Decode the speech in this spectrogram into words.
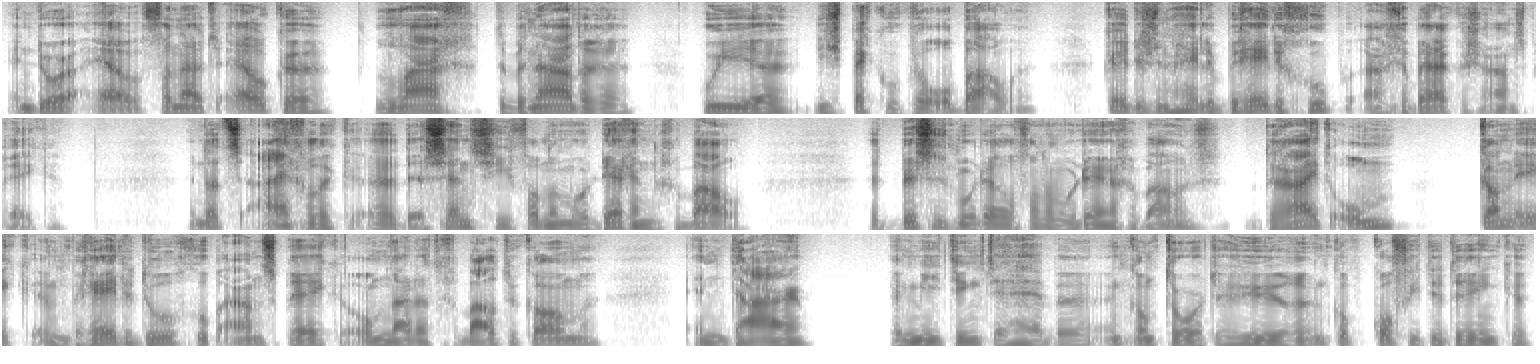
En door vanuit elke laag te benaderen hoe je die spekhoek wil opbouwen, kun je dus een hele brede groep aan gebruikers aanspreken. En dat is eigenlijk uh, de essentie van een modern gebouw. Het businessmodel van een modern gebouw draait om: kan ik een brede doelgroep aanspreken om naar dat gebouw te komen en daar een meeting te hebben, een kantoor te huren, een kop koffie te drinken,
